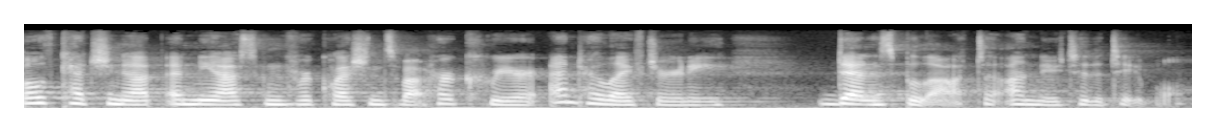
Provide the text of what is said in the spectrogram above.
both catching up and me asking for questions about her career and her life journey. Deniz Bulat on New to the Table.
